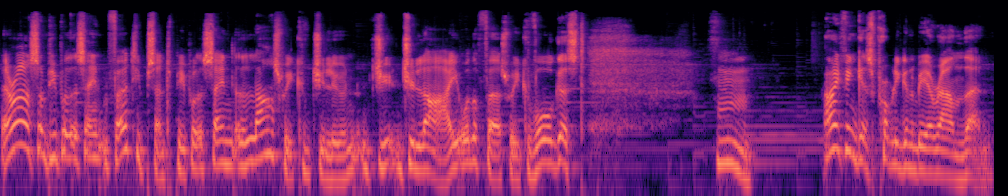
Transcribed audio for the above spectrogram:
There are some people that are saying 30% of people are saying the last week of July or the first week of August. Hmm. I think it's probably going to be around then.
